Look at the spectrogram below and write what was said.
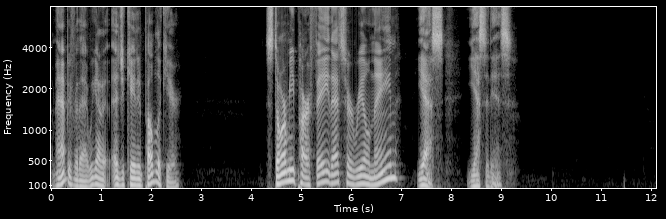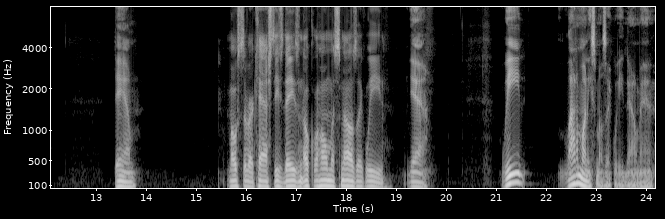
I'm happy for that. We got an educated public here. Stormy Parfait, that's her real name? Yes. Yes, it is. Damn. Most of our cash these days in Oklahoma smells like weed. Yeah. Weed, a lot of money smells like weed now, man.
